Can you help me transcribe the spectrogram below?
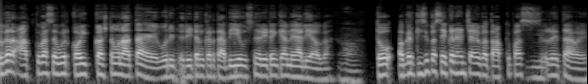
अगर आपके पास अगर कोई कस्टमर आता है वो रिटर्न करता है अभी ये उसने रिटर्न क्या नया लिया होगा। हाँ। तो अगर किसी को सेकंड हैंड चाहिए होगा तो आपके पास रहता है।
